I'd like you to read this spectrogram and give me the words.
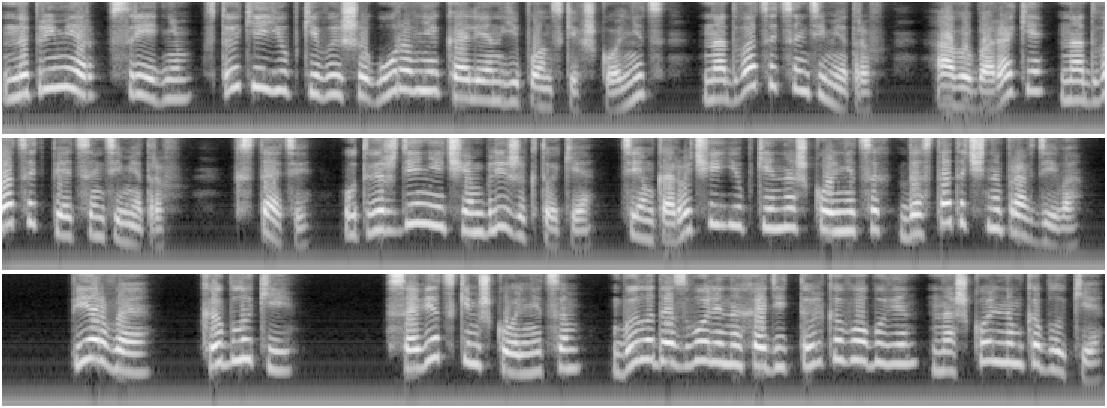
Например, в среднем в Токио юбки выше уровня колен японских школьниц на 20 сантиметров, а в Ибараке на 25 сантиметров. Кстати, утверждение «чем ближе к Токио, тем короче юбки на школьницах» достаточно правдиво. Первое. Каблуки. Советским школьницам было дозволено ходить только в обуви на школьном каблуке,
